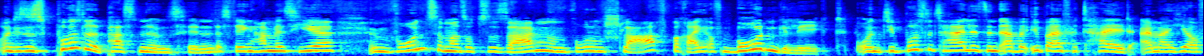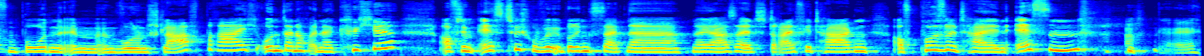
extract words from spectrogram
und dieses Puzzle passt nirgends hin. Deswegen haben wir es hier im Wohnzimmer sozusagen, im Wohnungsschlafbereich auf den Boden gelegt. Und die Puzzleteile sind aber überall verteilt. Einmal hier auf dem Boden im, im Wohn- und Schlafbereich und dann noch in der Küche, auf dem Esstisch, wo wir übrigens seit einer, naja, seit drei, vier Tagen auf Puzzleteilen essen. Ach, geil.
